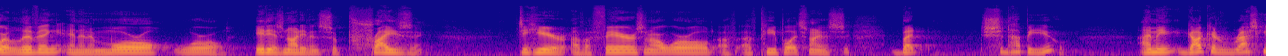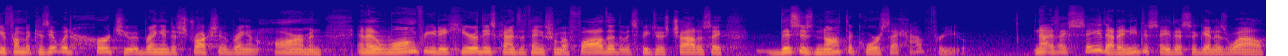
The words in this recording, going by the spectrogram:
are living in an immoral world. It is not even surprising to hear of affairs in our world, of, of people. It's not even, but should not be you. I mean, God could rescue you from it because it would hurt you. It would bring in destruction. It would bring in harm. And, and I long for you to hear these kinds of things from a father that would speak to his child and say, This is not the course I have for you. Now, as I say that, I need to say this again as well.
